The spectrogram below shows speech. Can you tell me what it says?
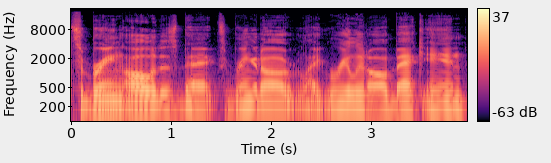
to bring all of this back, to bring it all like reel it all back in,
